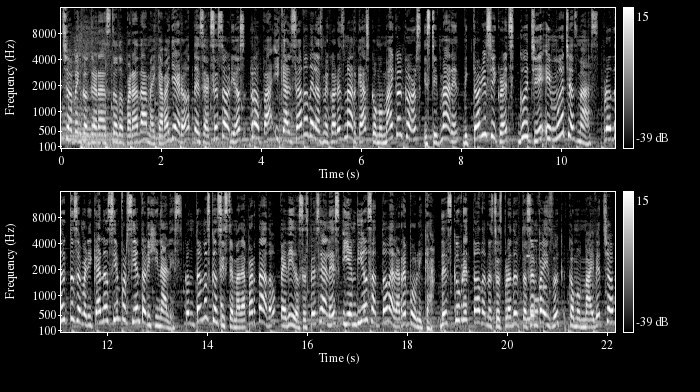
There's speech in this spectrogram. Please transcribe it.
Shop encontrarás todo para dama y caballero, desde accesorios, ropa y calzado de las mejores marcas como Michael Kors, Steve Madden, Victoria's Secrets, Gucci y muchas más. Productos americanos 100% originales. Contamos con sistema de apartado, pedidos especiales y envíos a toda la República. Descubre todos nuestros productos en Facebook como MyBed Shop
